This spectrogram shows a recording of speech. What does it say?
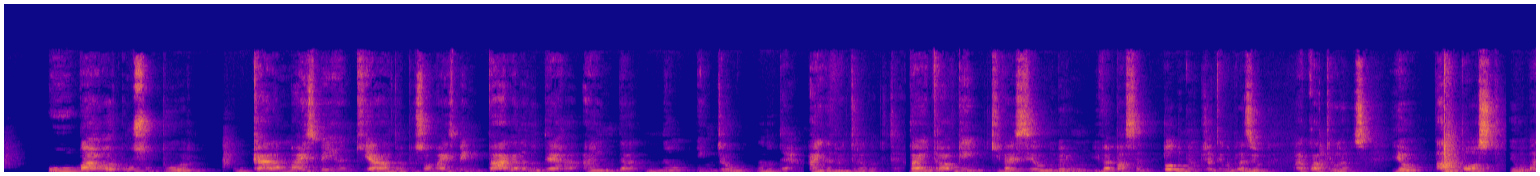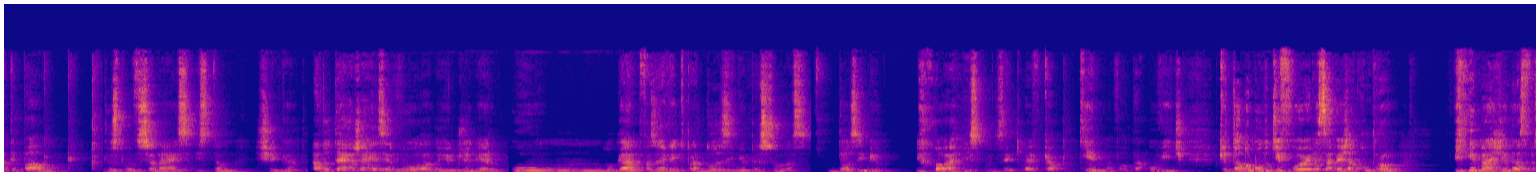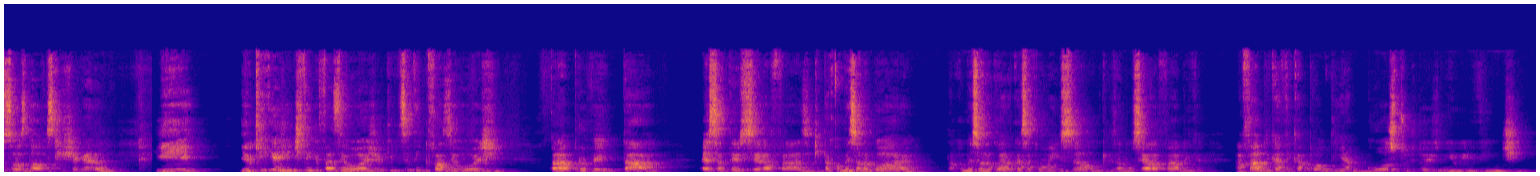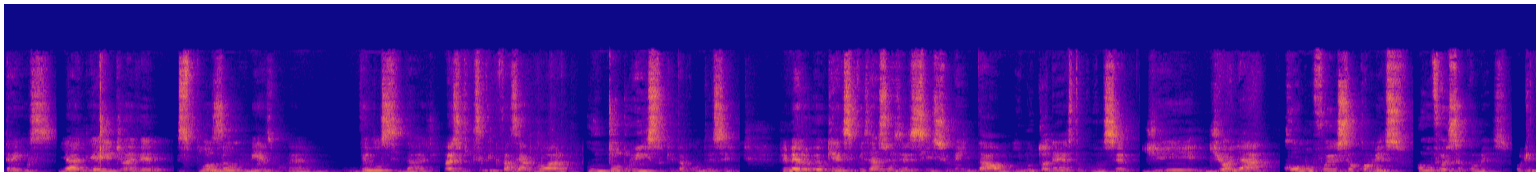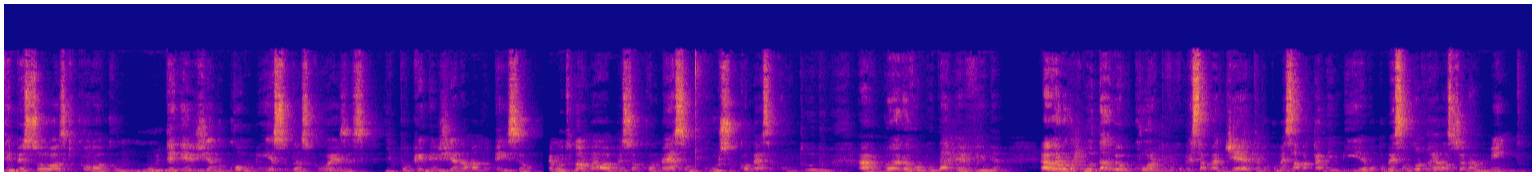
O maior consultor o cara mais bem ranqueado, a pessoa mais bem paga do Terra ainda não entrou na Terra. Ainda não entrou na Terra. Vai entrar alguém que vai ser o número um e vai passar todo mundo que já tem no Brasil há quatro anos. E eu aposto, eu vou bater palma, que os profissionais estão chegando. A do Terra já reservou lá no Rio de Janeiro um lugar para fazer um evento para 12 mil pessoas. 12 mil. Eu arrisco dizer que vai ficar pequeno, vai faltar convite. Porque todo mundo que foi dessa vez já comprou. E imagina as pessoas novas que chegarão. E E o que, que a gente tem que fazer hoje? O que, que você tem que fazer hoje para aproveitar essa terceira fase, que está começando agora? Está começando agora com essa convenção que eles anunciaram a fábrica. A fábrica fica pronta em agosto de 2023. E ali a gente vai ver explosão mesmo, né? Velocidade. Mas o que você tem que fazer agora com tudo isso que está acontecendo? Primeiro, eu queria que você fizesse um exercício mental e muito honesto com você de, de olhar como foi o seu começo. Como foi o seu começo? Porque tem pessoas que colocam muita energia no começo das coisas e pouca energia na manutenção. É muito normal, a pessoa começa um curso, começa com tudo. Ah, agora eu vou mudar minha vida. Agora eu vou mudar meu corpo, vou começar uma dieta, vou começar uma academia, vou começar um novo relacionamento.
